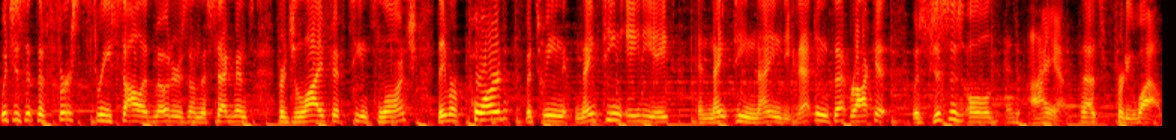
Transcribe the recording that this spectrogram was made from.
which is that the first three solid motors on the segments for July 15th's launch, they were poured between 1988 and 1990. That means that rocket was just as old as I am. That's pretty wild.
